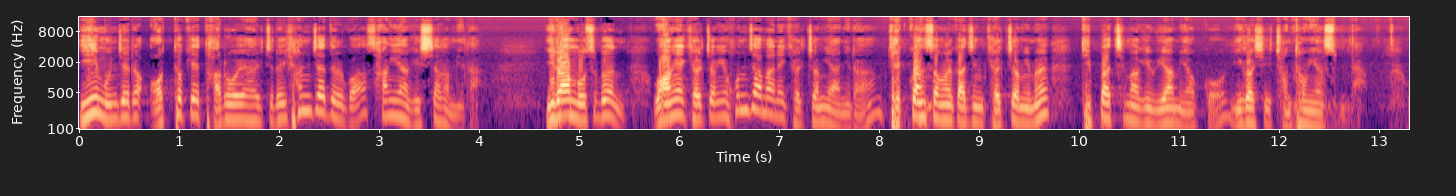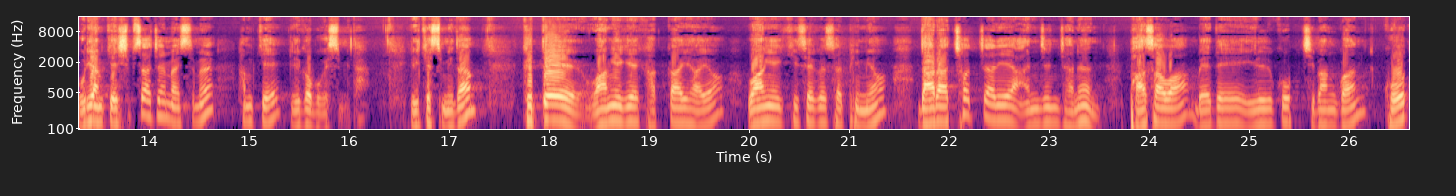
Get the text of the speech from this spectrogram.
이 문제를 어떻게 다루어야 할지를 현자들과 상의하기 시작합니다. 이러한 모습은 왕의 결정이 혼자만의 결정이 아니라 객관성을 가진 결정임을 뒷받침하기 위함이었고 이것이 전통이었습니다. 우리 함께 14절 말씀을 함께 읽어보겠습니다. 읽겠습니다. 그때 왕에게 가까이 하여 왕의 기색을 살피며 나라 첫 자리에 앉은 자는 바사와 메대의 일곱 지방관 곧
